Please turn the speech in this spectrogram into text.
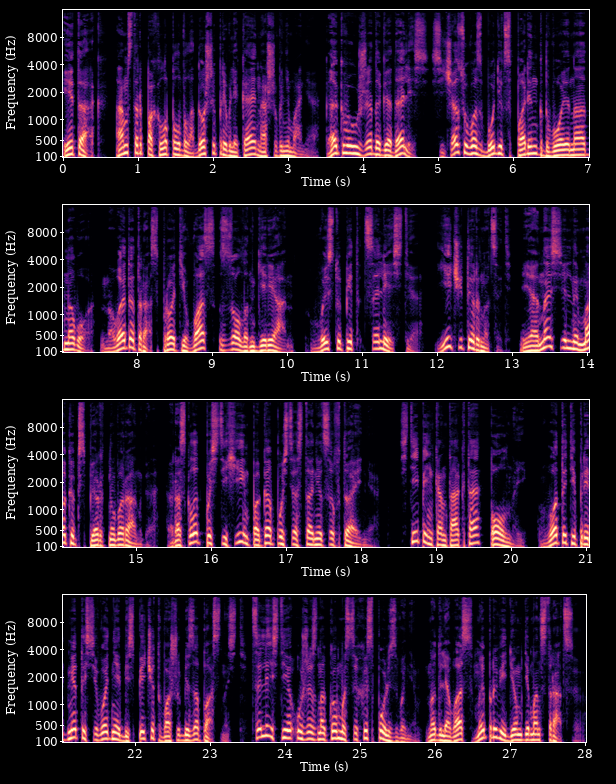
Итак, Амстер похлопал в ладоши, привлекая наше внимание. Как вы уже догадались, сейчас у вас будет спарринг двое на одного, но в этот раз против вас Золан Гириан выступит Целестия. Е14, и она сильный маг экспертного ранга. Расклад по стихиям пока пусть останется в тайне. Степень контакта полный. Вот эти предметы сегодня обеспечат вашу безопасность. Целестия уже знакомы с их использованием, но для вас мы проведем демонстрацию.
